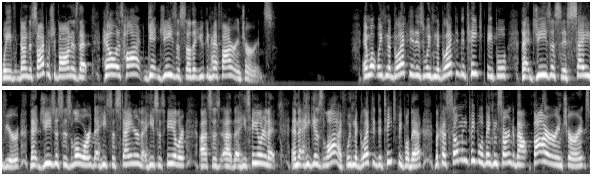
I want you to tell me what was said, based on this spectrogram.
we've done discipleship on is that hell is hot, get Jesus so that you can have fire insurance. And what we've neglected is we've neglected to teach people that Jesus is Savior, that Jesus is Lord, that He's sustainer, that He's His healer, uh, uh, that He's healer, that and that He gives life. We've neglected to teach people that because so many people have been concerned about fire insurance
